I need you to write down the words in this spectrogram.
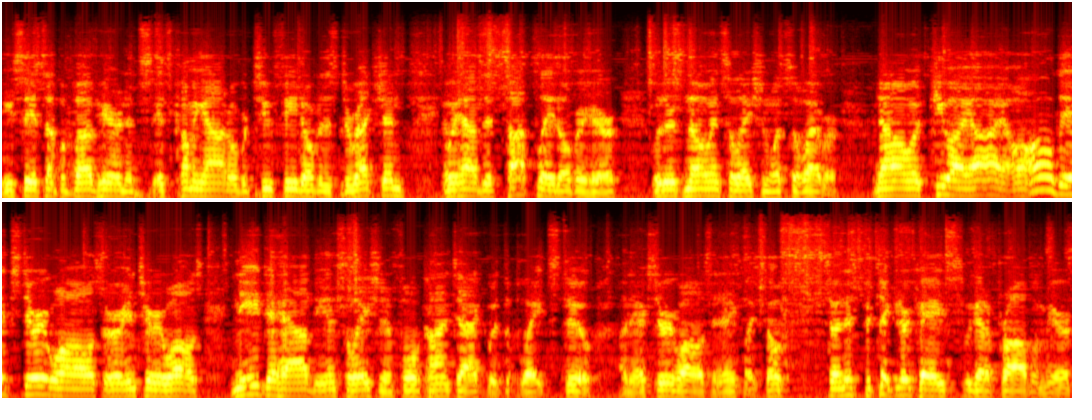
you see it's up above here and it's it's coming out over two feet over this direction. And we have this top plate over here where there's no insulation whatsoever. Now with QII, all the exterior walls or interior walls need to have the insulation in full contact with the plates too, on the exterior walls in any place. So, so in this particular case, we got a problem here.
